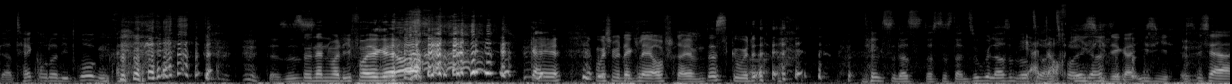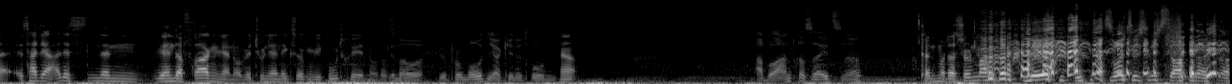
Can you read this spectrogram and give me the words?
Der Tech oder die Drogen? das ist. So nennen wir die Folge. Geil. Muss ich mir dann gleich aufschreiben. Das ist gut. Denkst du, dass, dass das dann zugelassen wird Ja, so doch, easy, Digga, easy. Es ist ja, es hat ja alles einen, wir hinterfragen ja nur, wir tun ja nichts irgendwie gut reden oder so. Genau, wir promoten ja keine Drogen. Ja. Aber andererseits, ne? Könnten wir das schon machen? Nee, das wollte ich nicht sagen, Alter.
